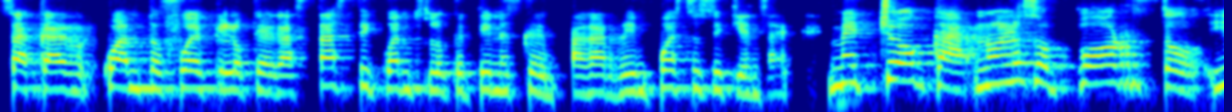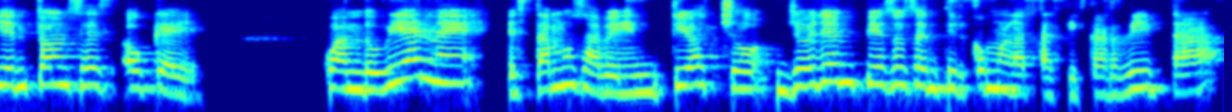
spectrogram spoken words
sacar cuánto fue lo que gastaste y cuánto es lo que tienes que pagar de impuestos y quién sabe qué. Me choca, no lo soporto. Y entonces, ok, cuando viene, estamos a 28, yo ya empiezo a sentir como la taquicardita,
